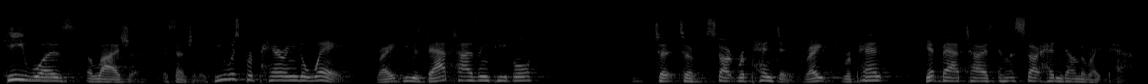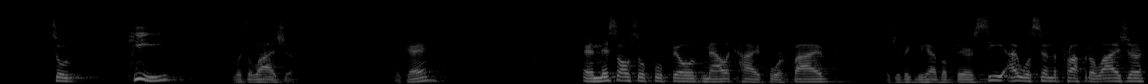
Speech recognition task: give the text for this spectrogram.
he was Elijah, essentially. He was preparing the way, right? He was baptizing people to, to start repenting, right? Repent, get baptized, and let's start heading down the right path. So he was Elijah, okay? And this also fulfills Malachi 4 5, which I think we have up there. See, I will send the prophet Elijah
